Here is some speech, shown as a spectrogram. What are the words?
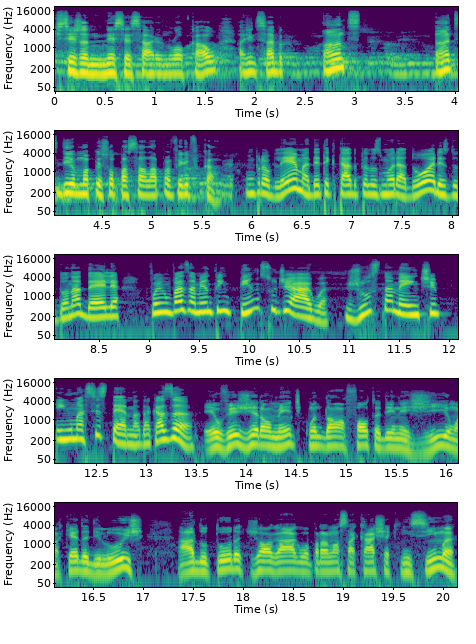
que seja necessária no local, a gente saiba antes antes de uma pessoa passar lá para verificar. Um problema detectado pelos moradores do Dona Adélia foi um vazamento intenso de água, justamente em uma cisterna da Casan. Eu vejo geralmente quando dá uma falta de energia, uma queda de luz, a adutora que joga água para a nossa caixa aqui em cima,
